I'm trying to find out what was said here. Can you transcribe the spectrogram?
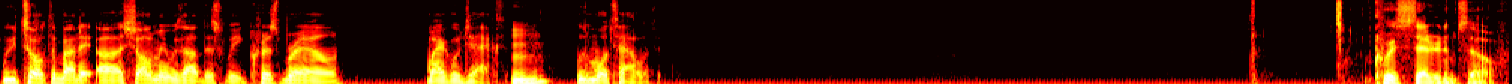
we talked about it. Uh, Charlamagne was out this week. Chris Brown, Michael Jackson. Mhm. Who's more talented? Chris said it himself.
